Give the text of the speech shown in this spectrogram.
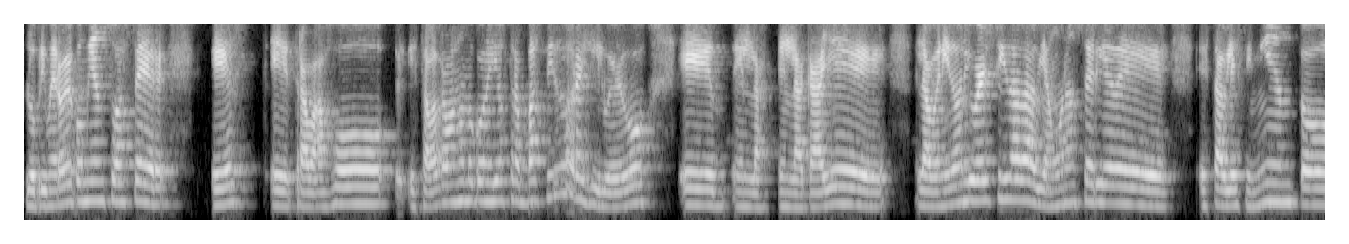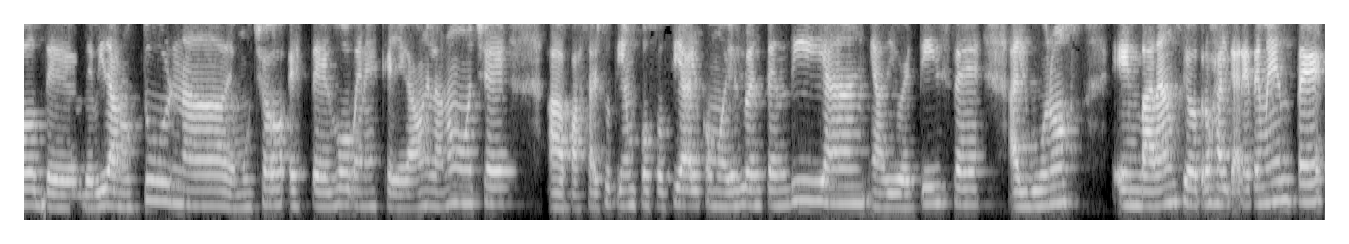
lo primero que comienzo a hacer es eh, trabajo, estaba trabajando con ellos tras bastidores y luego eh, en, la, en la calle, en la avenida Universidad, había una serie de establecimientos de, vida nocturna, de muchos este, jóvenes que llegaban en la noche a pasar su tiempo social como ellos lo entendían, a divertirse, algunos en balance, otros algaretemente,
